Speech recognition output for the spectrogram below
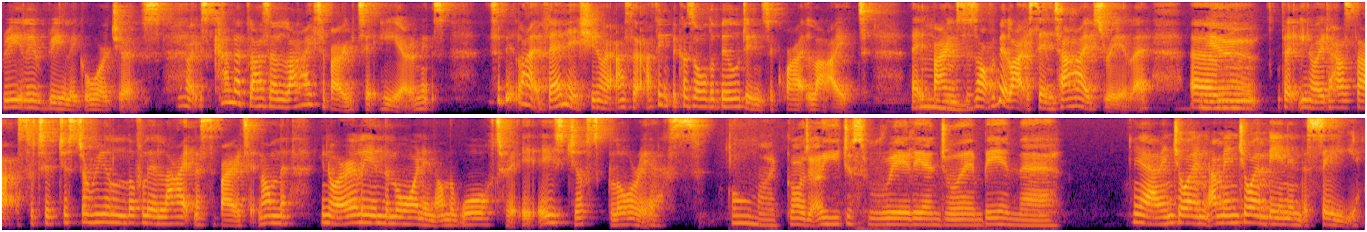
really, really gorgeous. You know, it's kind of has a light about it here, and it's it's a bit like Venice. You know, it has a, I think because all the buildings are quite light, it Hmm. bounces off a bit like St Ives, really. Um, Yeah. But you know, it has that sort of just a real lovely lightness about it, and on the you know early in the morning on the water, it, it is just glorious. Oh my God, are you just really enjoying being there? Yeah, I'm enjoying. I'm enjoying being in the sea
